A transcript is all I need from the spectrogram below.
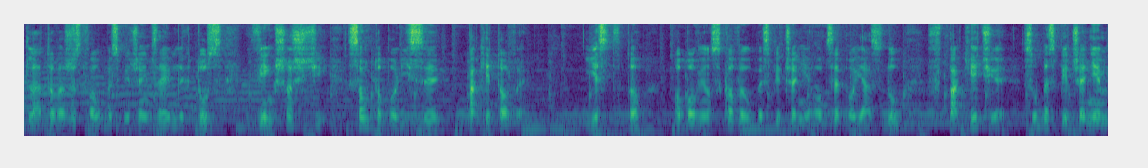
dla Towarzystwa Ubezpieczeń Wzajemnych TUS. W większości są to polisy pakietowe. Jest to obowiązkowe ubezpieczenie OC pojazdu w pakiecie z ubezpieczeniem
